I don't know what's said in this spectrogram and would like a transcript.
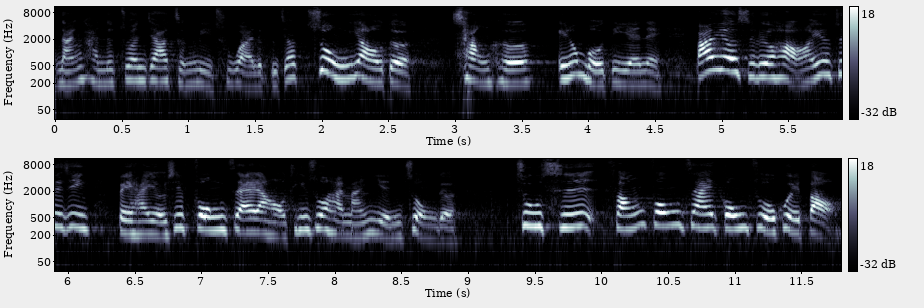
南韩的专家整理出来的比较重要的场合。i n o DNA 八月二十六号啊，因为最近北韩有一些风灾然后听说还蛮严重的，主持防风灾工作汇报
